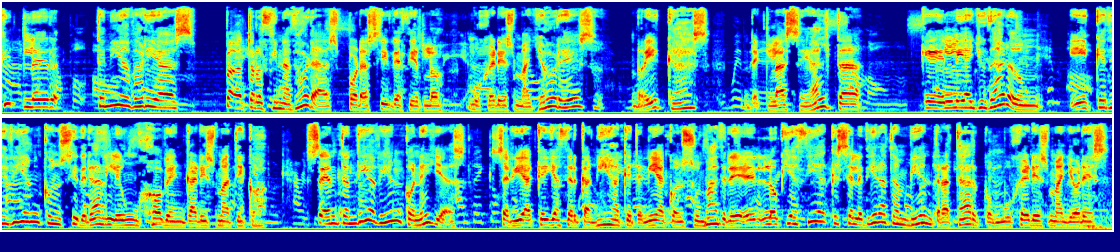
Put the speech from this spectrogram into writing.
Hitler tenía varias patrocinadoras, por así decirlo. Mujeres mayores, ricas, de clase alta, que le ayudaron y que debían considerarle un joven carismático. Se entendía bien con ellas. Sería aquella cercanía que tenía con su madre lo que hacía que se le diera también tratar con mujeres mayores.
